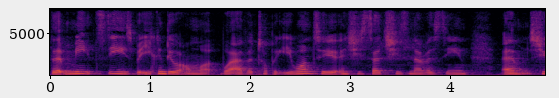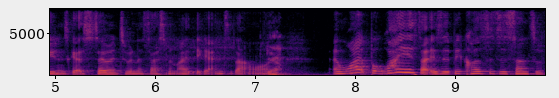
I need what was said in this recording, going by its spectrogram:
that meets these, but you can do it on what, whatever topic you want to. And she said she's never seen um, students get so into an assessment like they get into that one. Yeah. And why? But why is that? Is it because there's a sense of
